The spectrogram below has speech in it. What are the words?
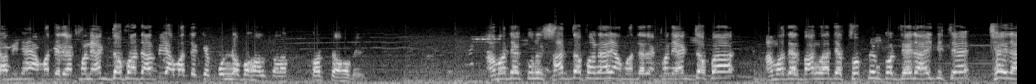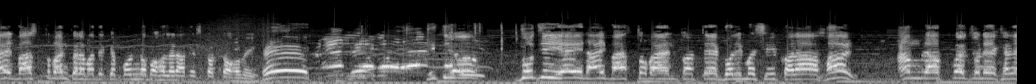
দাবি নাই আমাদের এখন এক দফা দাবি আমাদেরকে পূর্ণ বহাল করতে হবে। আমাদের কোনো সাত দফা নাই আমাদের এখন এক দফা। আমাদের বাংলাদেশ সুপ্রিম কোর্ট যে রায় দিচ্ছে সেই রায়ের বাস্তবায়ন করে আমাদেরকে পণ্য বহালের আদেশ করতে হবে। দ্বিতীয় যদি এই রায় বাস্তবায়ন করতে গরিমসি করা হয় আমরা প্রয়োজনে এখানে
